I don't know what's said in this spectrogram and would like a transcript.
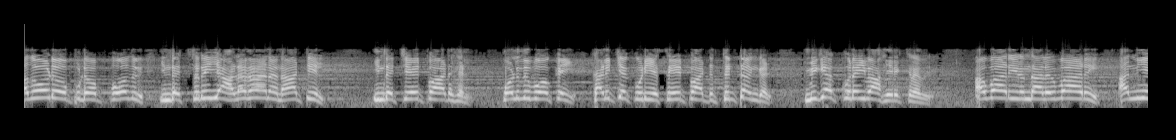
அதோடு ஒப்பிட போது இந்த சிறிய அழகான நாட்டில் இந்த செயற்பாடுகள் பொழுதுபோக்கை கழிக்கக்கூடிய செயற்பாட்டு திட்டங்கள் மிக குறைவாக இருக்கிறது. அவ்வாறு இருந்தால் எவ்வாறு அந்நிய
